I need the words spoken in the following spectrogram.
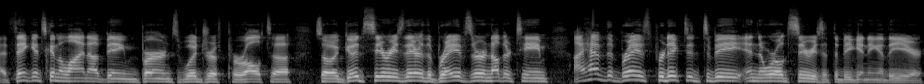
I think it's going to line up being Burnes, Woodruff, Peralta. So a good series there. The Braves are another team. I have the Braves predicted to be in the World Series at the beginning of the year.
